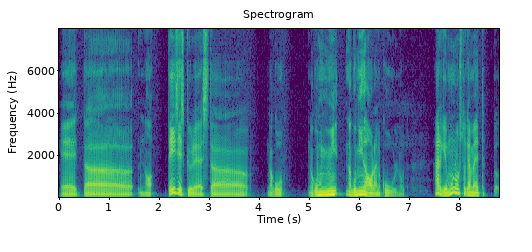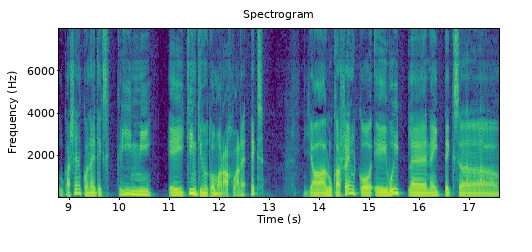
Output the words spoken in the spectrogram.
et äh, no teisest küljest äh, nagu, nagu mi-, nagu mina olen kuulnud, ärgem unustagem, et Lukašenko näiteks Krimmi ei kinkinud oma rahvale, eks? ja Lukašenko ei võitle näiteks äh,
